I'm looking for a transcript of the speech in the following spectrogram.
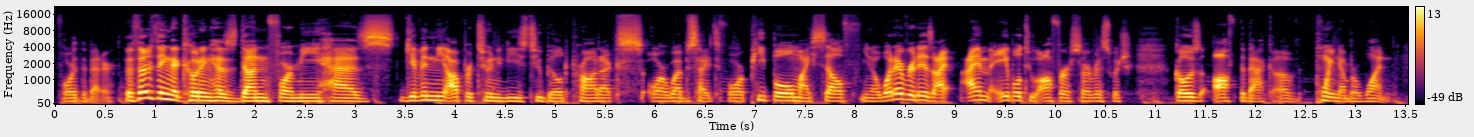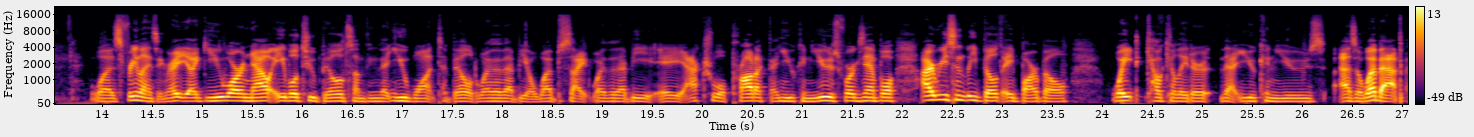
for the better. The third thing that coding has done for me has given me opportunities to build products or websites for people, myself, you know, whatever it is, I, I'm able to offer a service which goes off the back of point number one was freelancing, right? Like you are now able to build something that you want to build, whether that be a website, whether that be a actual product that you can use. For example, I recently built a barbell weight calculator that you can use as a web app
